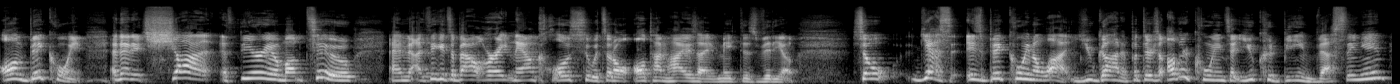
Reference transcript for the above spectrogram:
on Bitcoin. And then it shot Ethereum up too. And I think it's about right now close to its all-time high as I make this video. So yes, is Bitcoin a lot? You got it. But there's other coins that you could be investing in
